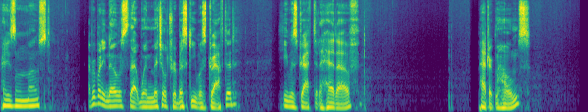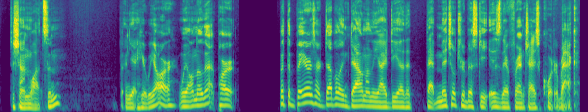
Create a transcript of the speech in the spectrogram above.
pays them the most. Everybody knows that when Mitchell Trubisky was drafted, he was drafted ahead of Patrick Mahomes, Deshaun Watson, and yet here we are. We all know that part. But the Bears are doubling down on the idea that, that Mitchell Trubisky is their franchise quarterback.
